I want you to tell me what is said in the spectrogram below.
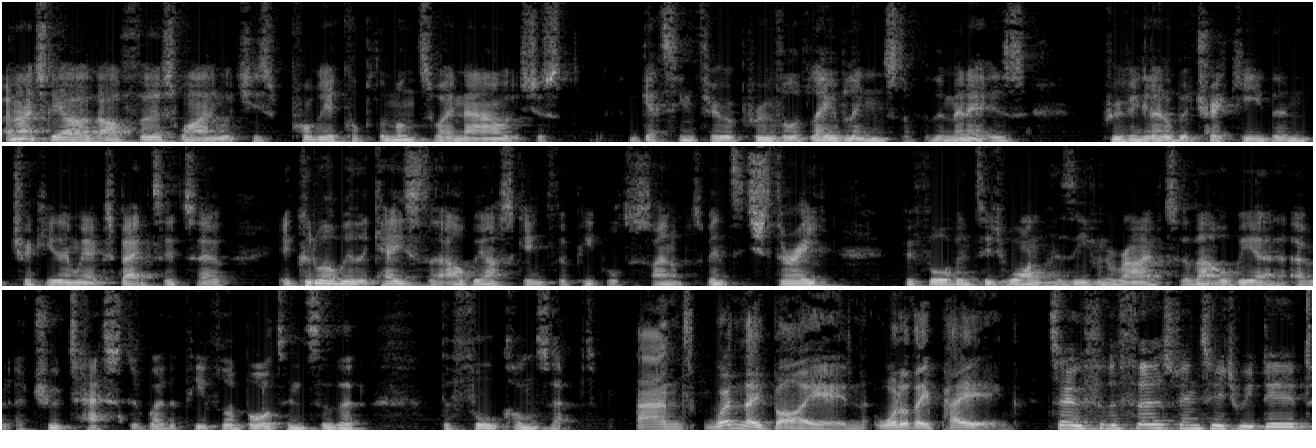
And actually, our, our first wine, which is probably a couple of months away now, it's just getting through approval of labeling and stuff at the minute is proving a little bit tricky than tricky than we expected. So it could well be the case that I'll be asking for people to sign up to Vintage Three before Vintage One has even arrived. So that will be a, a, a true test of whether people are bought into the the full concept. And when they buy in, what are they paying? So for the first vintage, we did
